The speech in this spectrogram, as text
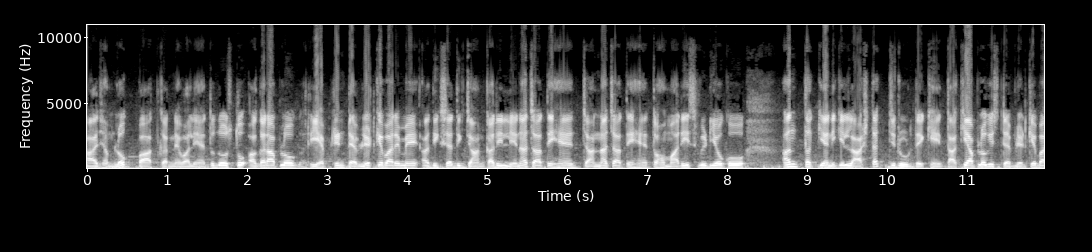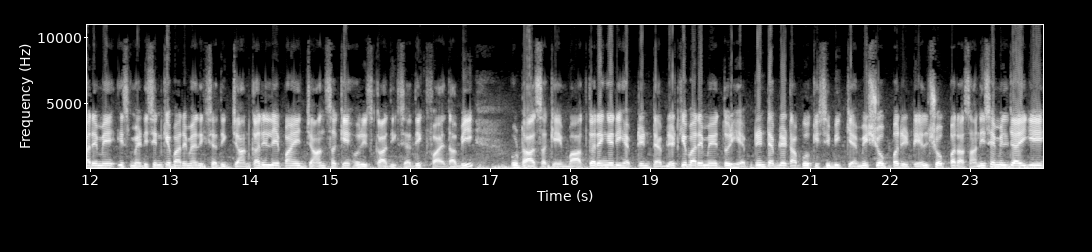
आज हम लोग बात करने वाले हैं। तो दोस्तों, अगर आप लोग रिहेप्टिन टैबलेट के बारे में अधिक से अधिक जानकारी लेना चाहते हैं, जानना चाहते हैं तो हमारी इस वीडियो को अंत तक यानी कि लास्ट तक ज़रूर देखें, ताकि आप लोग इस टैबलेट के बारे में, इस मेडिसिन के बारे में अधिक से अधिक जानकारी ले पाएँ, जान सकें और इसका अधिक से अधिक फ़ायदा भी उठा सकें। बात करेंगे रिहेप्टिन टैबलेट के बारे में तो रिहेप्टिन टैबलेट आपको किसी भी केमिस्ट शॉप पर, रिटेल शॉप पर आसानी से मिल जाएगी।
